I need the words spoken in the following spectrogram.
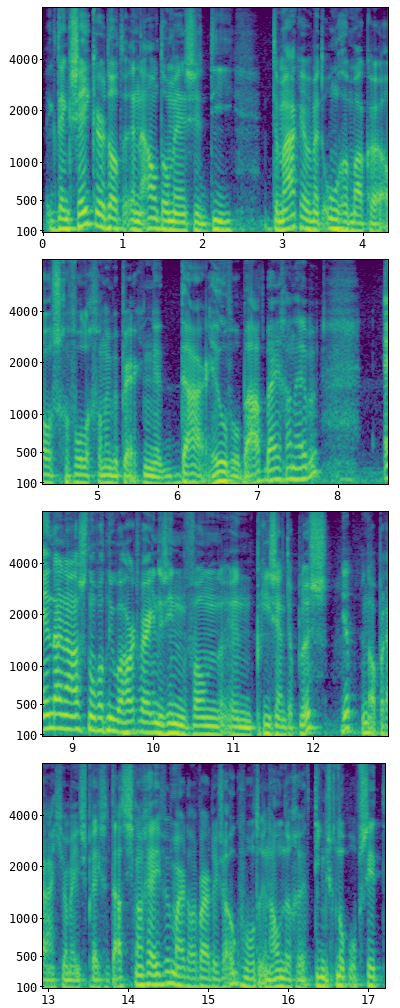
Ik denk zeker dat een aantal mensen die te maken hebben met ongemakken als gevolg van hun beperkingen daar heel veel baat bij gaan hebben. En daarnaast nog wat nieuwe hardware in de zin van een Presenter Plus. Yep. Een apparaatje waarmee je dus presentaties kan geven, maar daar- waar dus ook bijvoorbeeld een handige Teams knop op zit.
